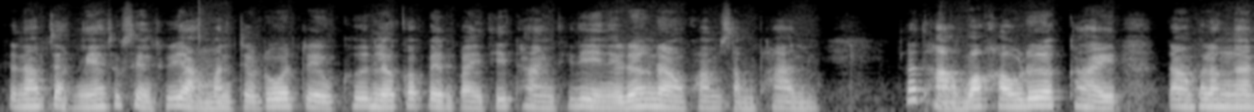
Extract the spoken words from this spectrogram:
แต่นับจากนี้ทุกสิ่งทุกอย่างมันจะรวดเร็วขึ้น แล้วก็เป็นไปทิศทางที่ดีในเรื่องราวความสัมพันธ์ ถ้าถามว่าเขาเลือกใครตามพลังงาน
